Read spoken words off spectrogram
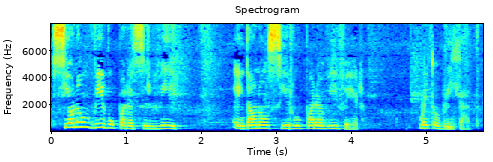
se eu não vivo para servir, então não sirvo para viver. Muito obrigada.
